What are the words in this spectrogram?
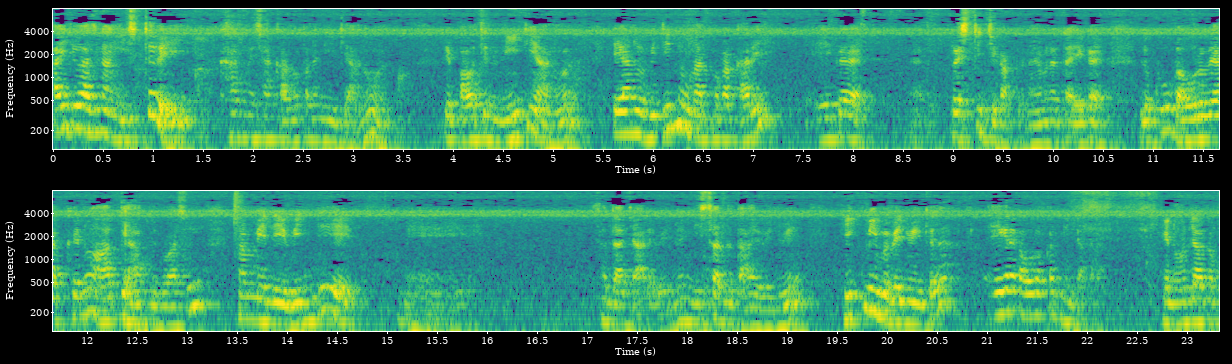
අයිතිවාසිකම් ඉෂ්ට වෙයි කර්මශා කර්මඵල නීතිය අනුව. ඒ පවතින නීතිය අනුව ඒ අනුව විදින්න උනත් මොකක් හරි ඒක ප්‍රෙස්ටිජ් එකක් වෙනවා. එහෙම නැත්නම් ඒක ලොකු ගෞරවයක් වෙනවා ආධ්‍යාත්මික වශයෙන්. මම මේ දේ වින්දේ මේ සදාචාර වෙන්නේ නිස්සද්දතාවය වෙනුවෙන් හික්මීම වෙනුවෙන් කියලා ඒකට කවුරක්වත් නිඳා කරන්නේ. ඒ නෝන්ජාකම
